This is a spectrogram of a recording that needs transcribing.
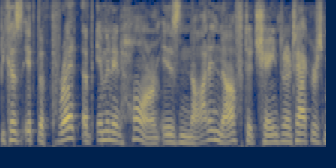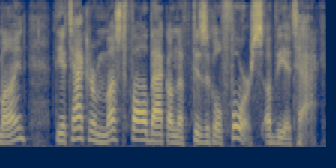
Because if the threat of imminent harm is not enough to change an attacker's mind, the attacker must fall back on the physical force of the attack.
